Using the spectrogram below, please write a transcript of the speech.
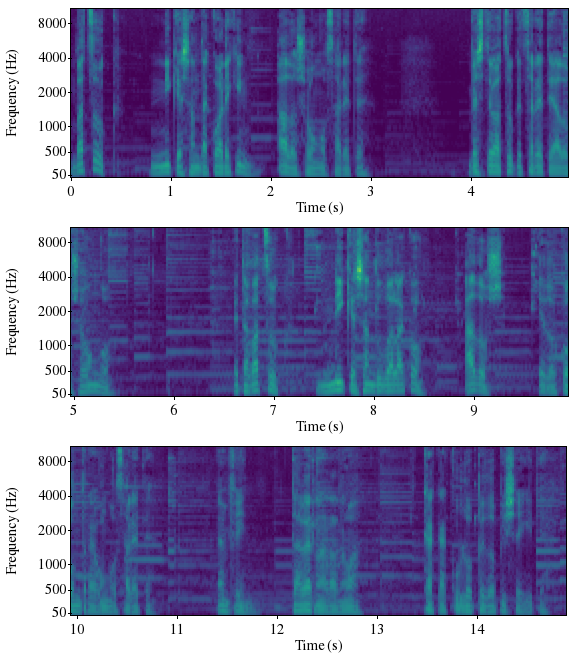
Batzuk nik esandakoarekin ados egongo zarete. Beste batzuk ez zarete ados egongo. Eta batzuk nik esan dudalako ados edo kontra egongo zarete. En fin, tabernara noa, kakakulo pedopise egitea.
